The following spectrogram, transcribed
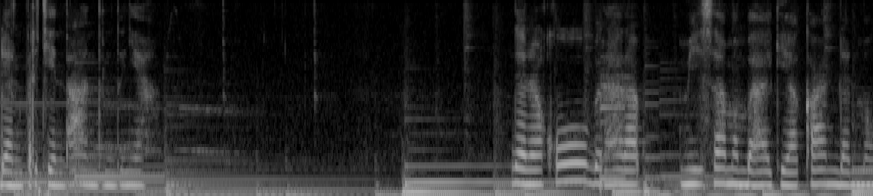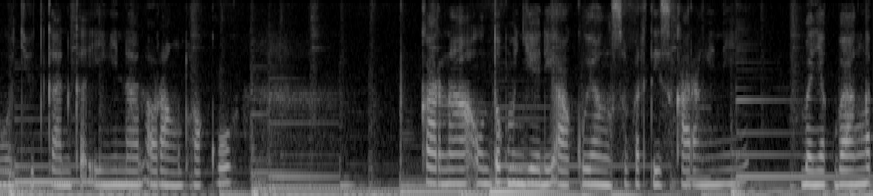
dan percintaan tentunya. Dan aku berharap bisa membahagiakan dan mewujudkan keinginan orang tuaku karena untuk menjadi aku yang seperti sekarang ini banyak banget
